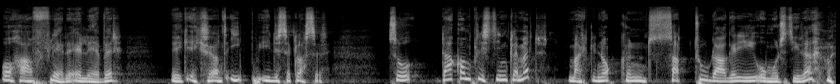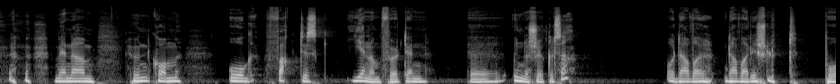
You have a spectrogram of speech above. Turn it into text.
å ha flere elever ikke sant, i, i, disse klasser. Så da kom Kristin Clemet. Merkelig nok, hun satt to dager i Åmot-styret. Men um, hun kom og faktisk gjennomførte en uh, undersøkelse og da var, da var, det slutt på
